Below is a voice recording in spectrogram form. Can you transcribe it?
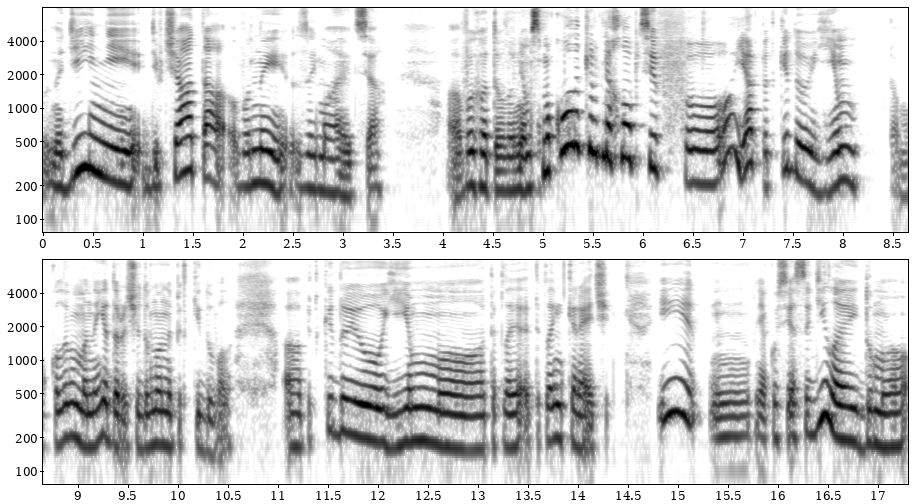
надійні дівчата, вони займаються е, виготовленням смаколиків для хлопців, е, а я підкидаю їм. Там, коли в мене є, до речі, давно не підкидувала. е, Підкидаю їм е, тепленькі речі. І якось я сиділа і думаю,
